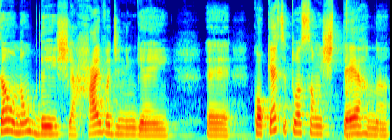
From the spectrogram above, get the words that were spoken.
Então não deixe a raiva de ninguém, é, qualquer situação externa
